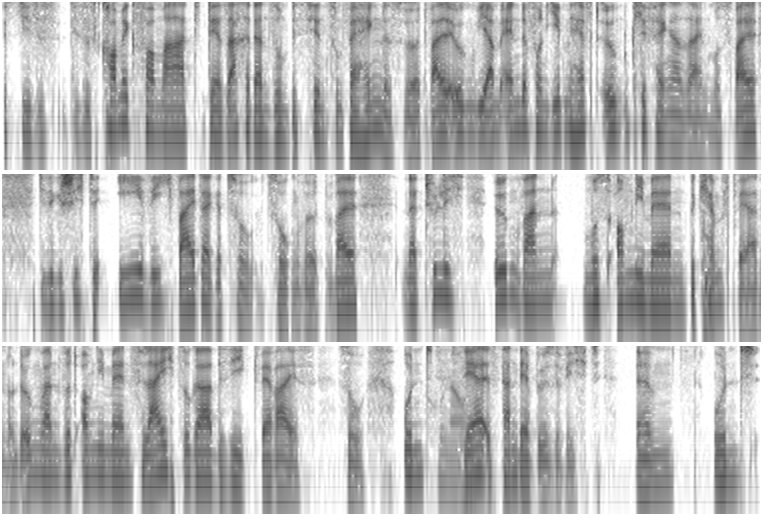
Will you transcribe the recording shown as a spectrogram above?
dieses, dieses Comic-Format der Sache dann so ein bisschen zum Verhängnis wird, weil irgendwie am Ende von jedem Heft irgendein Cliffhanger sein muss, weil diese Geschichte ewig weitergezogen wird, weil natürlich irgendwann muss Omni-Man bekämpft werden und irgendwann wird Omni-Man vielleicht sogar besiegt, wer weiß. So. Und wer ist dann der Bösewicht? Ähm, und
